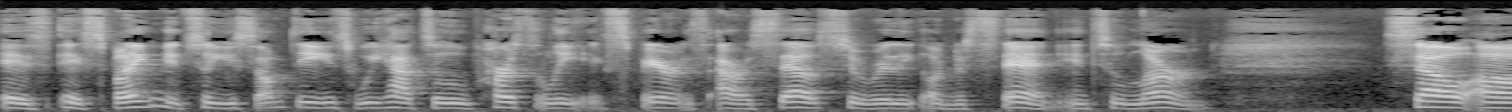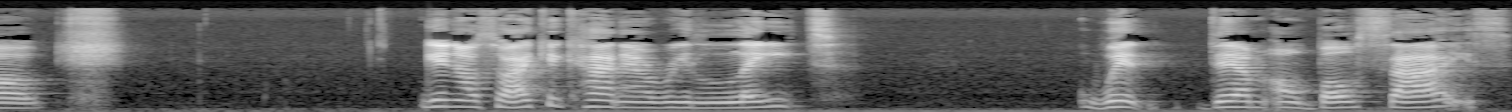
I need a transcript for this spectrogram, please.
is explaining it to you. Some things we have to personally experience ourselves to really understand and to learn. So, uh, you know, so I could kind of relate with them on both sides.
